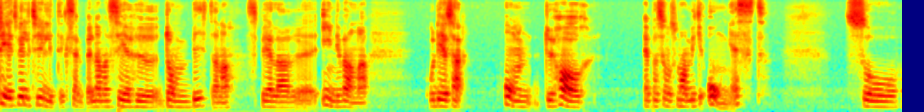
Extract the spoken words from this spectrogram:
det är ett väldigt tydligt exempel där man ser hur de bitarna spelar eh, in i varandra. Och det är så här, om du har en person som har mycket ångest så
